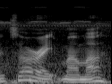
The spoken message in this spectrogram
It's all right, Mama.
